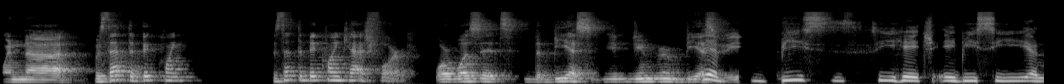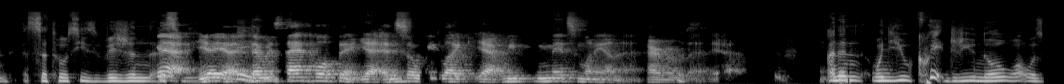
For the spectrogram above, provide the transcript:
when uh was that the Bitcoin was that the Bitcoin Cash fork or was it the BS do you remember BSV? BCH, ABC, and Satoshi's Vision. Yeah, yeah, yeah. Yeah, There was that whole thing. Yeah. And so we like, yeah, we, we made some money on that. I remember that. Yeah. And then when you quit, did you know what was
